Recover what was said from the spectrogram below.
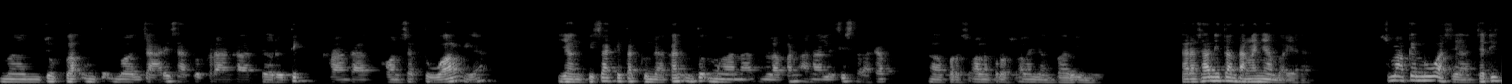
mencoba untuk mencari satu kerangka teoretik kerangka konseptual ya yang bisa kita gunakan untuk melakukan analisis terhadap eh, persoalan-persoalan yang baru ini. Saya rasa ini tantangannya, Mbak ya. Semakin luas ya. Jadi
